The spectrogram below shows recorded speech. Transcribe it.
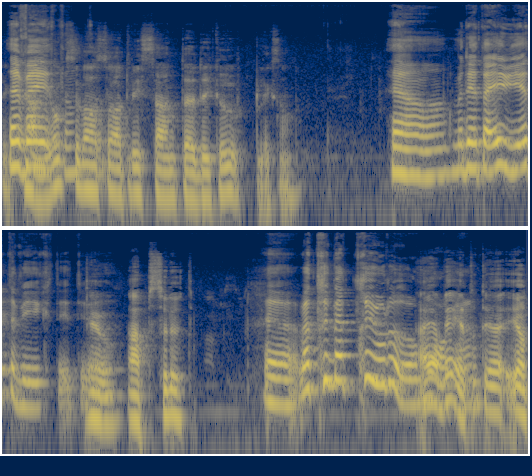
Det Jag kan ju också inte. vara så att vissa inte dyker upp liksom. Ja, men detta är ju jätteviktigt. ju. Jo, absolut. Ja. Vad, vad tror du om Ja, jag vet inte. Jag,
